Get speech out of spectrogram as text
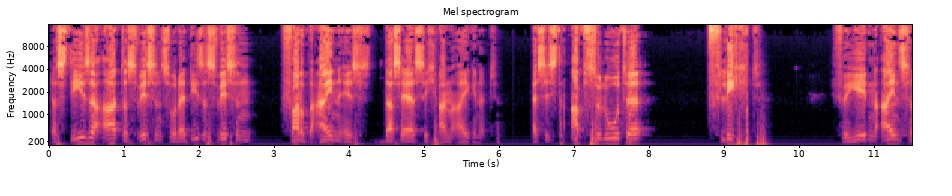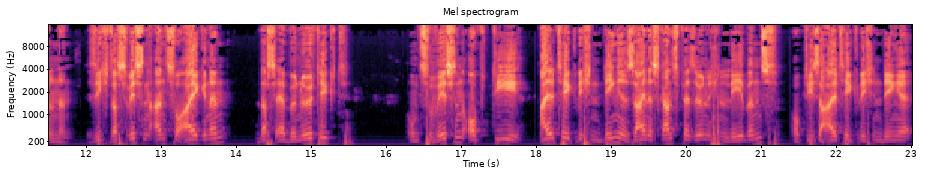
dass diese Art des Wissens oder dieses Wissen Fard ein ist, dass er es sich aneignet. Es ist absolute Pflicht für jeden Einzelnen, sich das Wissen anzueignen, das er benötigt, um zu wissen, ob die alltäglichen Dinge seines ganz persönlichen Lebens, ob diese alltäglichen Dinge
